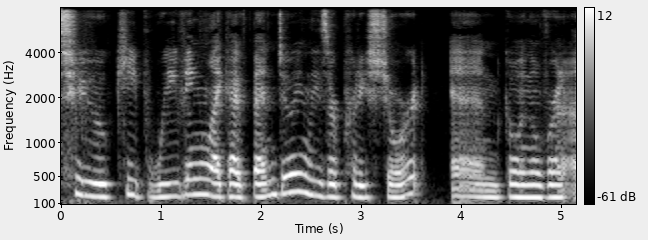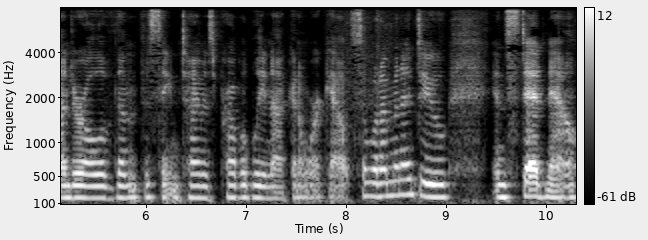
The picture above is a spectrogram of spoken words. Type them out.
to keep weaving like I've been doing. These are pretty short and going over and under all of them at the same time is probably not going to work out. So what I'm going to do instead now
